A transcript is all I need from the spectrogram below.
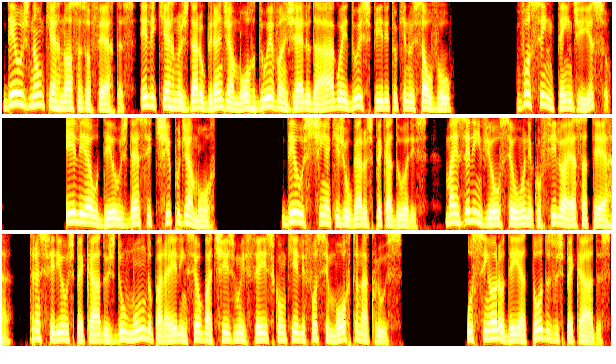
Deus não quer nossas ofertas, Ele quer nos dar o grande amor do Evangelho da água e do Espírito que nos salvou. Você entende isso? Ele é o Deus desse tipo de amor. Deus tinha que julgar os pecadores, mas ele enviou seu único filho a essa terra, transferiu os pecados do mundo para ele em seu batismo e fez com que ele fosse morto na cruz. O Senhor odeia todos os pecados,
